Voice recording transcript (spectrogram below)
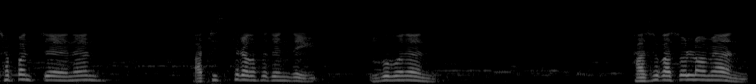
첫 번째는 아티스트라고 써져 있는데 이, 이 부분은 가수가 솔로면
